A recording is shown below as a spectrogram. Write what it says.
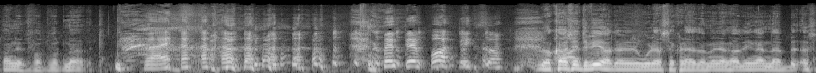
hade han inte fått vara med. Vet. Nej. men det var liksom... Då kanske inte vi hade de roligaste kläderna men jag hade inga näbb... Det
